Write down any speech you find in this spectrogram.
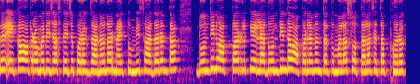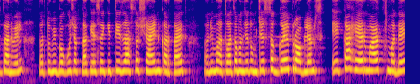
तर एका वापरामध्ये जास्त याचे फरक जाणवणार नाहीत तुम्ही साधारणतः दोन तीन वापर केल्या दोन तीनदा वापरल्यानंतर तुम्हाला स्वतःलाच ह्याचा फरक जाणवेल. तर तुम्ही बघू शकता केस किती जास्त शाईन करतायत. आणि महत्त्वाचं म्हणजे तुमचे सगळे प्रॉब्लेम्स एका हेअर मास्कमध्ये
